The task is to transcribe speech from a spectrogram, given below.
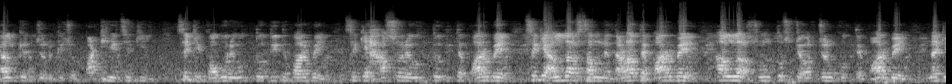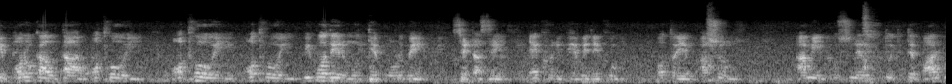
কালকের জন্য কিছু পাঠিয়েছে কি? সে কি কবরে উত্তর দিতে পারবে? সে কি হাসরে উত্তর দিতে পারবে? সে কি আল্লাহর সামনে দাঁড়াতে পারবে? আল্লাহর সন্তুষ্টি অর্জন করতে পারবে? নাকি পরকাল তার অথই অথই অথই বিপদের মধ্যে পড়বে? সেটা সে এখনই ভেবে দেখুক। অতএব আসুন, আমি প্রশ্নের উত্তর দিতে পারব।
